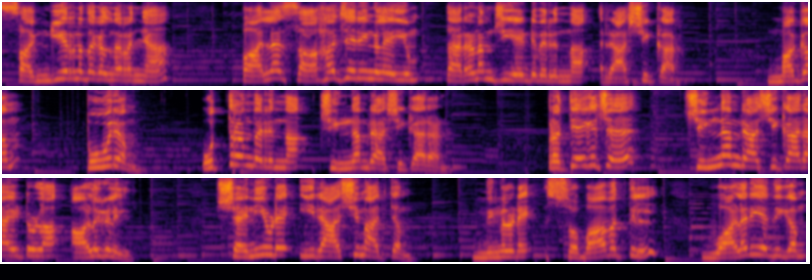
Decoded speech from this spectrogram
സങ്കീർണതകൾ നിറഞ്ഞ പല സാഹചര്യങ്ങളെയും തരണം ചെയ്യേണ്ടി വരുന്ന രാശിക്കാർ. മകം പൂരം ഉത്രം വരുന്ന ചിങ്ങം രാശിക്കാരാണ്. പ്രത്യേകിച്ച് ചിങ്ങം രാശിക്കാരായിട്ടുള്ള ആളുകളിൽ ശനിയുടെ ഈ രാശിമാറ്റം നിങ്ങളുടെ സ്വഭാവത്തിൽ വളരെയധികം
